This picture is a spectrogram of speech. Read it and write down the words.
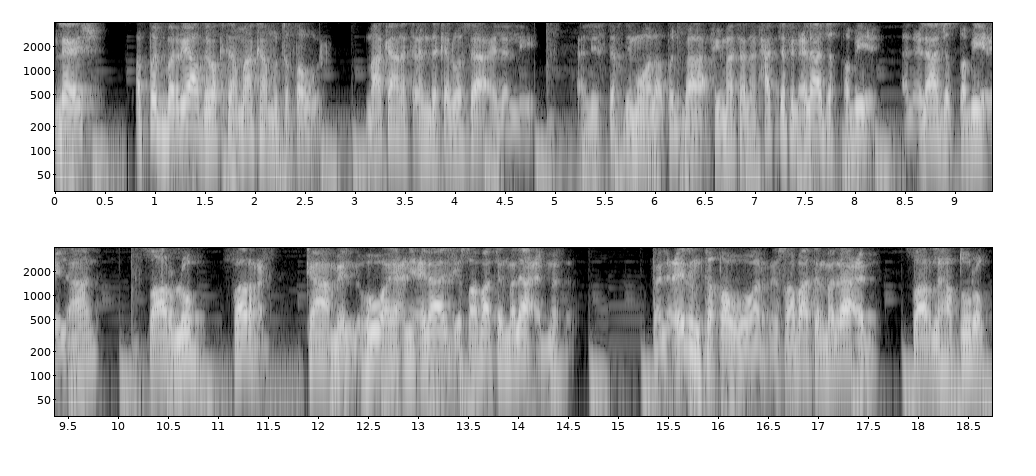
ليش؟ الطب الرياضي وقتها ما كان متطور. ما كانت عندك الوسائل اللي اللي يستخدموها الأطباء في مثلا حتى في العلاج الطبيعي. العلاج الطبيعي الآن صار له فرع كامل هو يعني علاج إصابات الملاعب مثلا. فالعلم تطور إصابات الملاعب صار لها طرق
